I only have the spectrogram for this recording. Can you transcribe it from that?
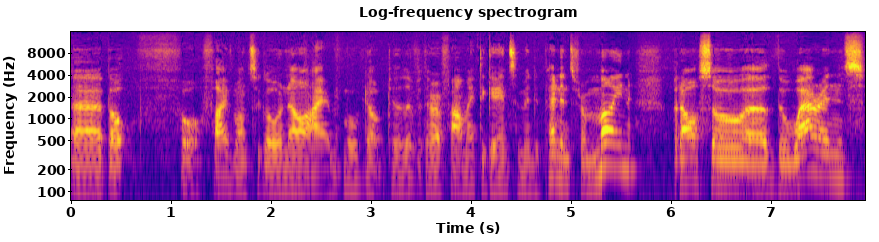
Uh, about four, five months ago now, I moved out to live with her family to gain some independence from mine. But also, uh, the Warrens,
